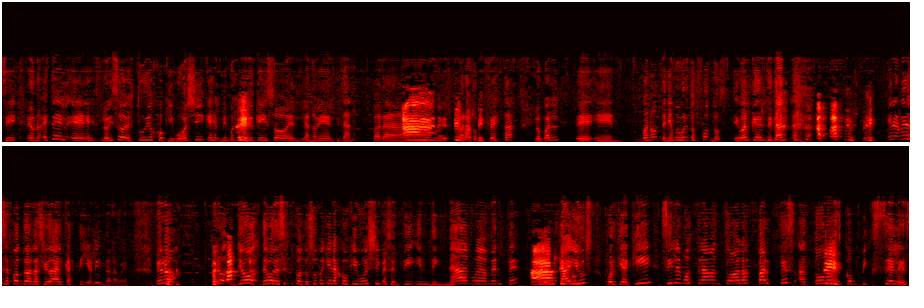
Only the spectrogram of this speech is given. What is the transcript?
Sí, eh, este eh, lo hizo Estudio Hokiboshi, que es el mismo estudio que hizo el, La novia del titán para, ah, sí, para Comic Festa, lo cual, eh, bueno, tenía muy bonitos fondos, igual que el titán. mira, mira ese fondo de la ciudad del castillo, linda la wea. Pero, pero yo debo decir que cuando supe que era Hokiboshi me sentí indignada nuevamente ah, por Caius, porque aquí sí le mostraban todas las partes a todos con pixeles.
